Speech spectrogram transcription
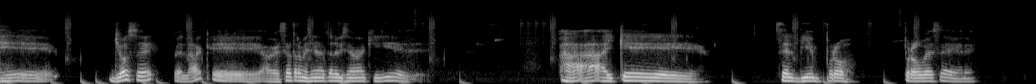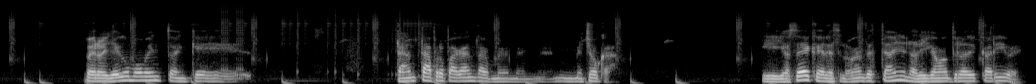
eh, yo sé, ¿verdad? Que a veces la transmisión de televisión aquí eh, hay que ser bien pro, pro BCN. Pero llega un momento en que tanta propaganda me, choca. Y yo sé que el eslogan de este año es la Liga Madura del Caribe.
